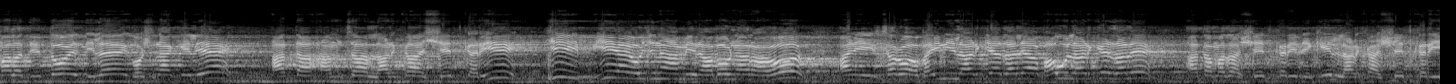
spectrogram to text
तुम्हाला देतोय दिलंय घोषणा केली आहे. आता आमचा लाडका शेतकरी ही ही योजना आम्ही राबवणार आहोत. आणि सर्व बहिणी लाडक्या झाल्या भाऊ लाडके झाले. आता माझा शेतकरी देखील लाडका शेतकरी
